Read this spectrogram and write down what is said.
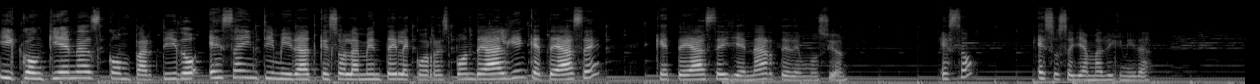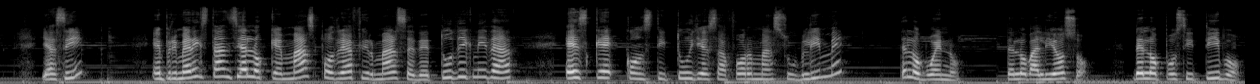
y con quién has compartido esa intimidad que solamente le corresponde a alguien que te hace, que te hace llenarte de emoción? Eso, eso se llama dignidad. Y así, en primera instancia, lo que más podría afirmarse de tu dignidad es que constituye esa forma sublime de lo bueno, de lo valioso, de lo positivo,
